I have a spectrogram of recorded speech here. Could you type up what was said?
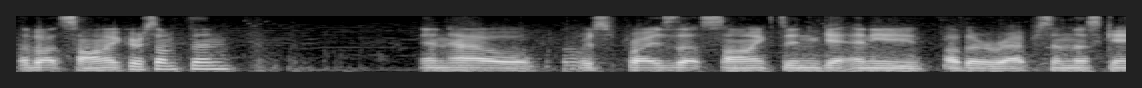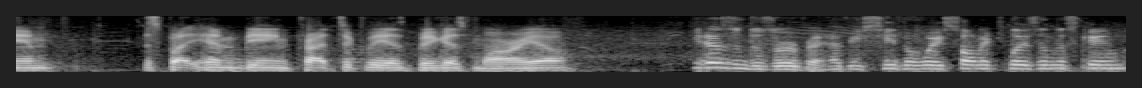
about Sonic or something, and how we're surprised that Sonic didn't get any other reps in this game, despite him being practically as big as Mario. He doesn't deserve it. Have you seen the way Sonic plays in this game?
